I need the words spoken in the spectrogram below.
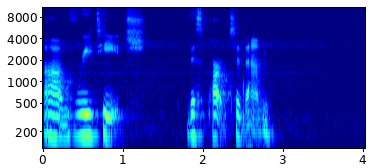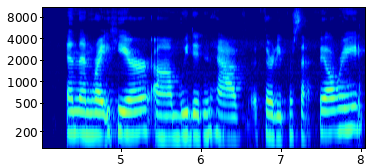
um, reteach this part to them. And then right here, um, we didn't have a 30% fail rate.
